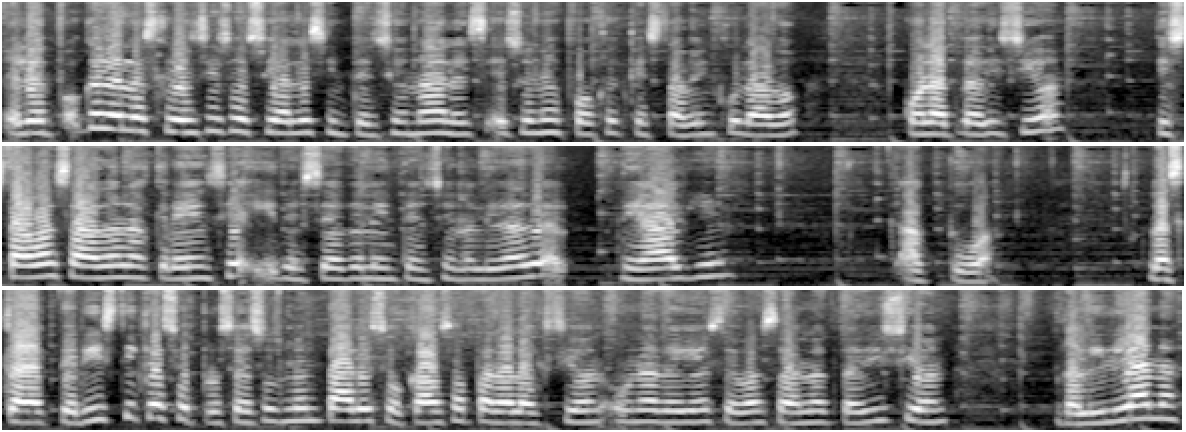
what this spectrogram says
El enfoque de las creencias sociales intencionales es un enfoque que está vinculado con la tradición que está basado en la creencia y deseo de la intencionalidad de, alguien que actúa. Las características o procesos mentales o causa para la acción, una de ellas se basa en la tradición galileana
